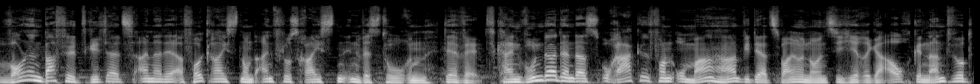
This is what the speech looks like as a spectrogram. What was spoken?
Warren Buffett gilt als einer der erfolgreichsten und einflussreichsten Investoren der Welt. Kein Wunder, denn das Orakel von Omaha, wie der 92-Jährige auch genannt wird,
